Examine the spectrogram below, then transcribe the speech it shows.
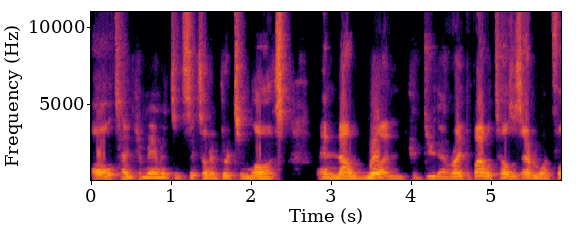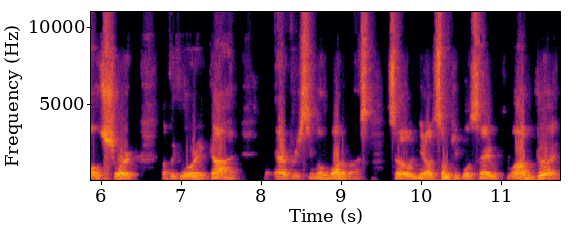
all 10 commandments and 613 laws. And not one could do that, right? The Bible tells us everyone falls short of the glory of God, every single one of us. So, you know, some people say, well, I'm good.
